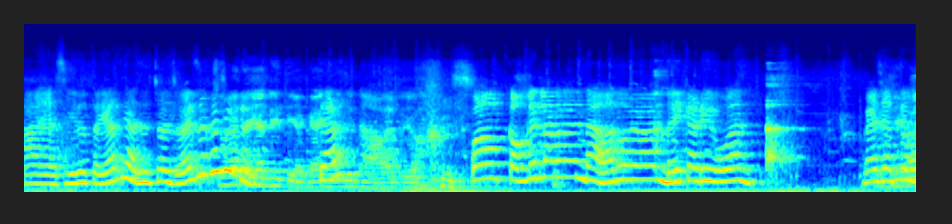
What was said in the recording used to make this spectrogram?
આ સીધો તૈયાર થયા છે. ચો જોઈ શકે છે પણ કમ્પ્લીટ લાગે ને નાવાનું હોય નહીં કાઢી હોવાનું. ગાય જાત તમે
